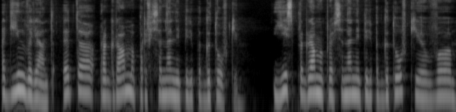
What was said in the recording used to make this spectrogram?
Один вариант – это программа профессиональной переподготовки. Есть программы профессиональной переподготовки в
